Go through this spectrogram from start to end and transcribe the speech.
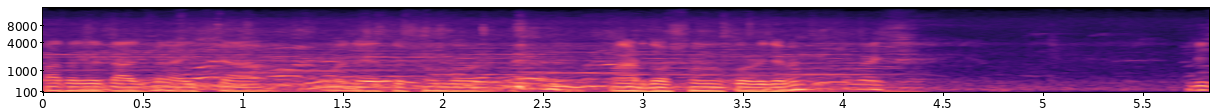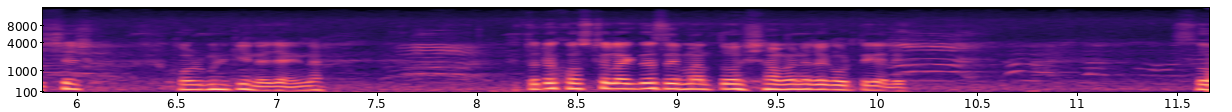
পাতালতে আসবেন আইসা মানে এত সুন্দর মার দর্শন করে যাবেন। বিশ্বাস করবেন কি না জানি না। এতটা কষ্ট লাগতেছে মাত্র সামান্য জায়গা করতে গেলে। সো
